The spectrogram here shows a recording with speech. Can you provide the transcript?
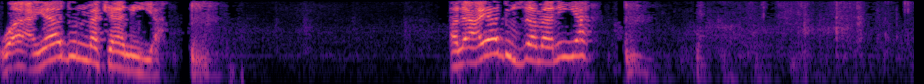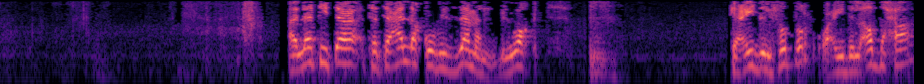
وأعياد مكانية. الأعياد الزمانية التي تتعلق بالزمن بالوقت. كعيد الفطر وعيد الأضحى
